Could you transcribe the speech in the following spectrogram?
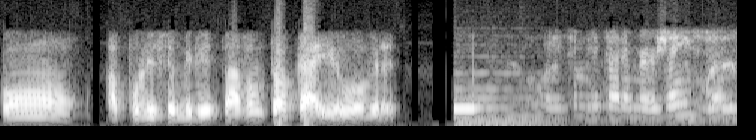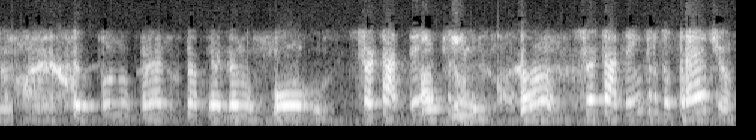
com a Polícia Militar. Vamos tocar aí, ô Polícia Militar Emergência? Eu tô no prédio que tá pegando fogo. O senhor tá dentro? Aqui. Hã? O senhor tá dentro do prédio?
